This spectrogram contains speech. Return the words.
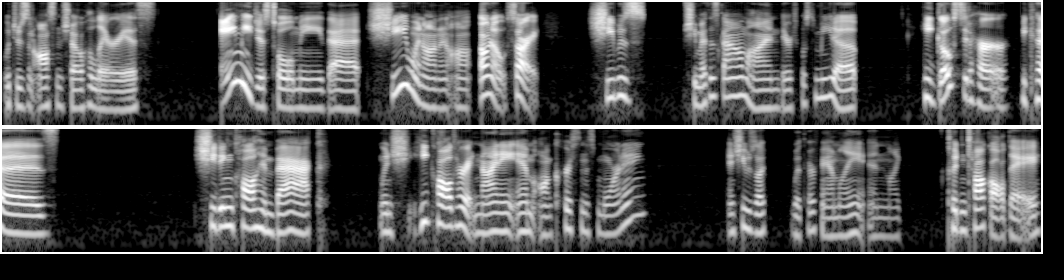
which was an awesome show, hilarious. Amy just told me that she went on and on. Oh no, sorry. She was she met this guy online. They were supposed to meet up. He ghosted her because she didn't call him back when she he called her at 9 a.m. on Christmas morning, and she was like with her family and like couldn't talk all day.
